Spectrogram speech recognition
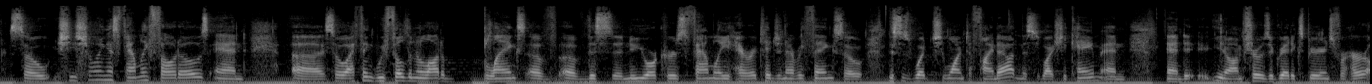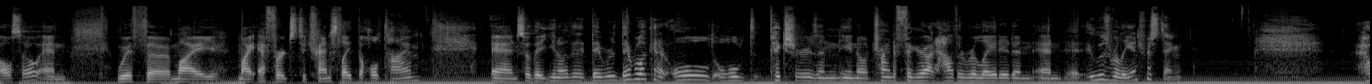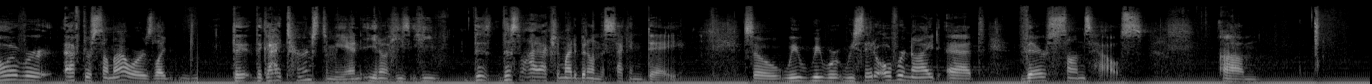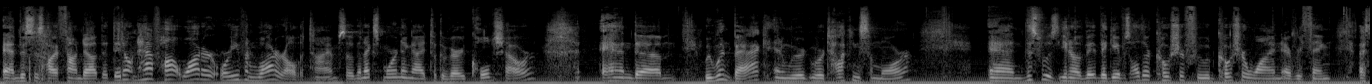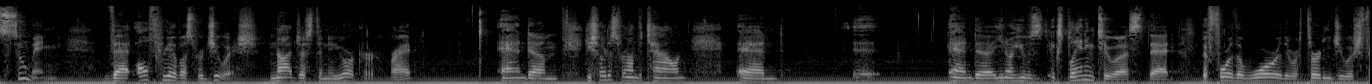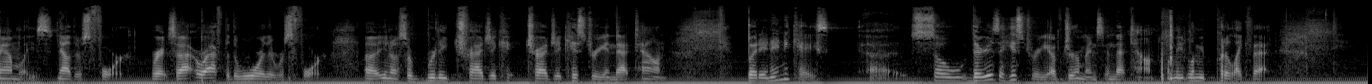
so she's showing us family photos, and uh, so I think we filled in a lot of blanks of, of this uh, New Yorker's family heritage and everything. So this is what she wanted to find out, and this is why she came. And and you know, I'm sure it was a great experience for her also. And with uh, my my efforts to translate the whole time. And so they, you know, they, they were they were looking at old old pictures and you know trying to figure out how they're related, and and it, was really interesting. However, after some hours, like the the guy turns to me, and you know he's he this this actually might have been on the second day. So we we were we stayed overnight at their son's house. Um, and this is how I found out that they don't have hot water or even water all the time. So the next morning, I took a very cold shower, and um, we went back and we were, we were talking some more. And this was, you know, they, they gave us all their kosher food, kosher wine, everything, assuming that all three of us were Jewish, not just a New Yorker, right? And um, he showed us around the town, and uh, and uh, you know he was explaining to us that before the war there were 30 Jewish families. Now there's four, right? So or after the war there was four. Uh, you know, so really tragic tragic history in that town. But in any case, uh, so there is a history of Germans in that town. Let me let me put it like that.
